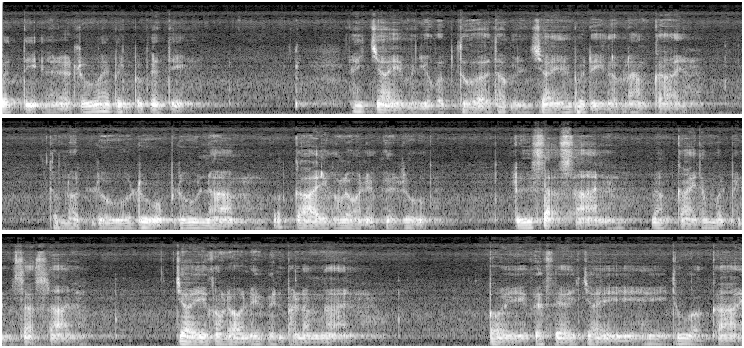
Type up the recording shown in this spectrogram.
กตินะรู้ให้เป็นปกติ ให้ใจมันอยู่กับตัวทำใจให้พอดีกับร่างกายกำหนดรู้รูปรู้นามก็กายของเราเนี่ยคือรูป หรือสสารร่างกายทั้งหมดเป็นสสาร ใจของเราเนี่ยเป็นพลังงาน ปล่อยกระแสใจให้ทั่วกาย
